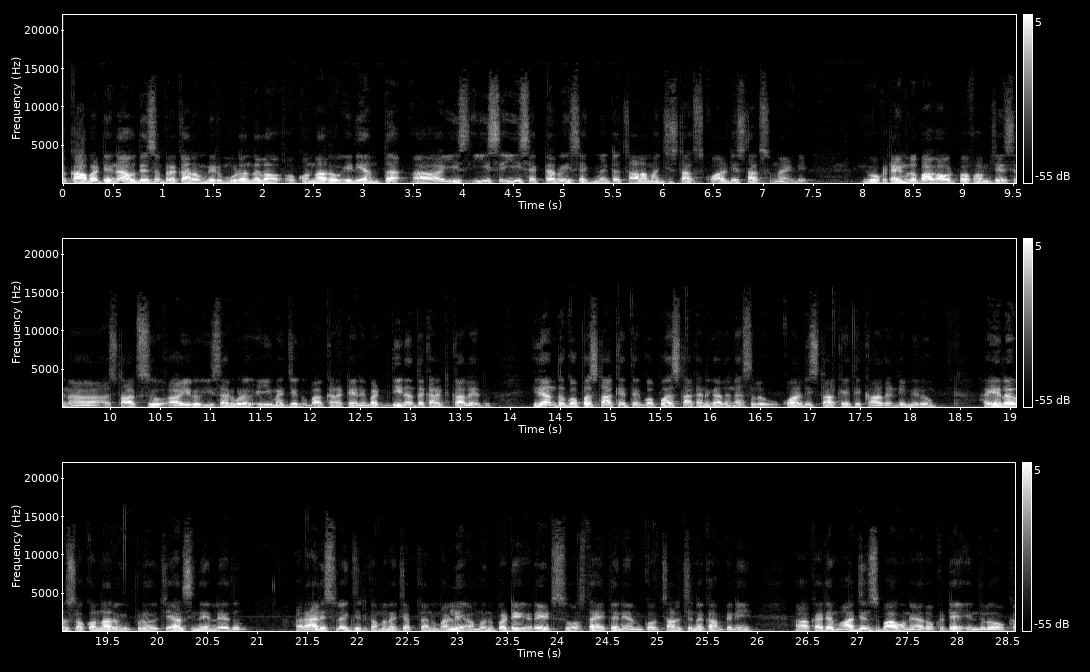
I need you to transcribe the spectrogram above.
కాబట్టి నా ఉద్దేశం ప్రకారం మీరు మూడు వందలు కొన్నారు. ఇది అంత ఈ ఈ- ఈ సెక్టర్ ఈ సెగ్మెంట్ చాలా మంచి స్టాక్స్ క్వాలిటీ స్టాక్స్ ఉన్నాయండి. ఒక టైంలో బాగా అవుట్ పర్ఫామ్ చేసిన స్టాక్స్ ఈసారి కూడా ఈ మధ్య బాగా కరెక్ట్ అయినాయి. బట్ దీని అంత కరెక్ట్ కాలేదు. ఇది అంత గొప్ప స్టాక్ అయితే గొప్ప స్టాక్ అని కాదండి. అసలు క్వాలిటీ స్టాక్ అయితే కాదండి. మీరు హయ్యర్ లెవెల్స్లో కొన్నారు. ఇప్పుడు చేయాల్సింది ఏం లేదు. ర్యాలీస్లో ఎగ్జిట్ కమ్మని చెప్తాను. మళ్ళీ ఆ మునుపటి రేట్స్ వస్తాయితే నేను అనుకో చాలా చిన్న కంపెనీ అయితే మార్జిన్స్ బాగున్నాయి. అదొకటే ఇందులో ఒక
